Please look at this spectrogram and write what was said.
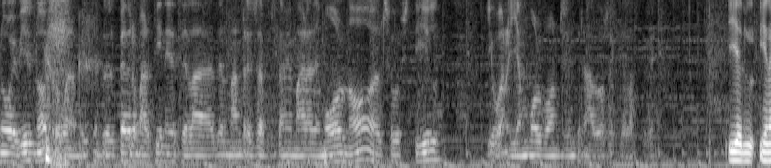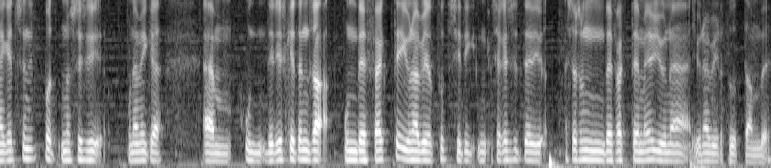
no ho he vist, no? Però, bueno, per exemple, el Pedro Martínez de la, del Manresa pues, també m'agrada molt, no? El seu estil. I, bueno, hi ha molt bons entrenadors aquí a la CB. I, el, i en aquest sentit, pot, no sé si una mica um, un, diries que tens un defecte i una virtut, si, si haguessis de dir, això és un defecte meu i una, i una virtut també.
